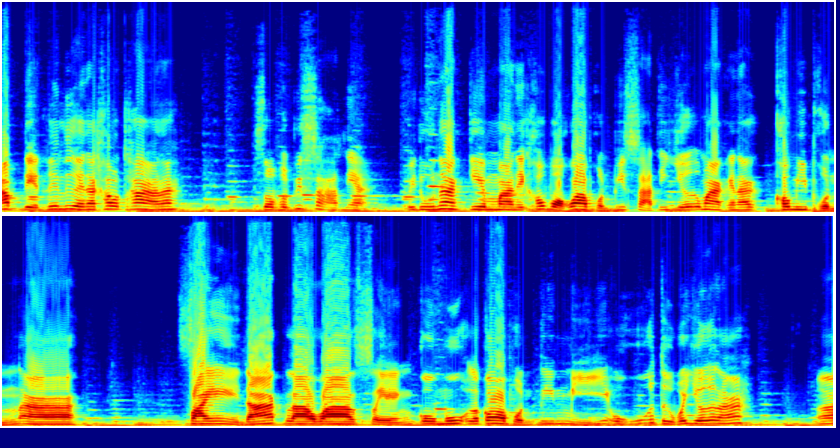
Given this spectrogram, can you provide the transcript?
อัปเดตเรื่อยๆนะเข้าท่านะส่วนผลพิศาจเนี่ย ไปดูหน้าเกมมาเนี่ยเขาบอกว่าผลปีศาจนี่เยอะมากเลยนะเขามีผลอ่าไฟดาร์กลาวาแสงโกมุ แล้วก็ผลตีนหมี โอ้โหก็ถือว่าเยอะนะ อ่า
